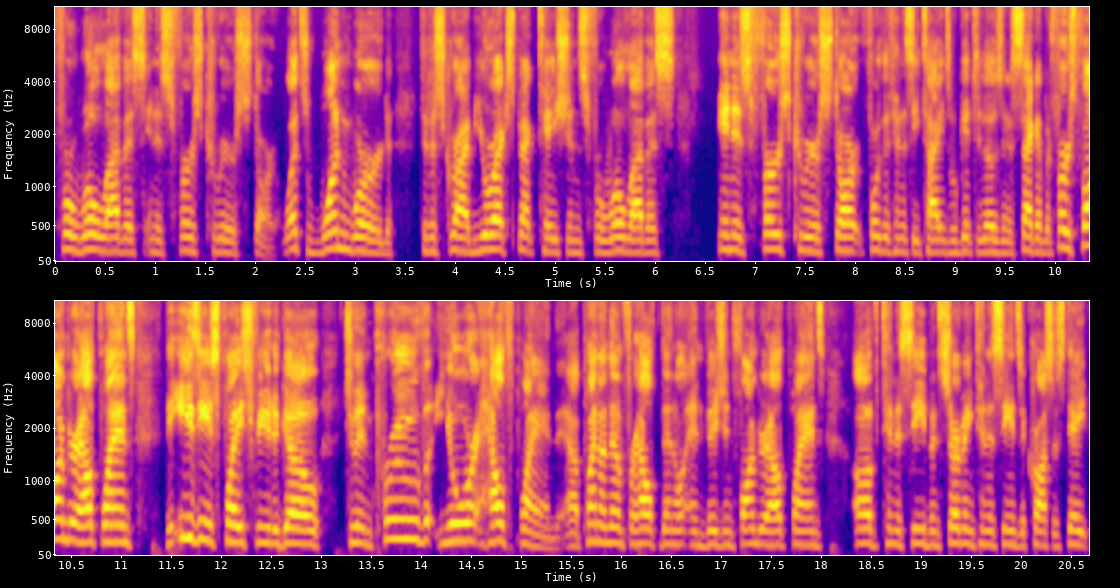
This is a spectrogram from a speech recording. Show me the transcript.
for Will Levis in his first career start? What's one word to describe your expectations for Will Levis in his first career start for the Tennessee Titans? We'll get to those in a second. But first, Farm Bureau Health Plans, the easiest place for you to go to improve your health plan. Uh, plan on them for health, dental, and vision. Farm Bureau Health Plans of Tennessee, been serving Tennesseans across the state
